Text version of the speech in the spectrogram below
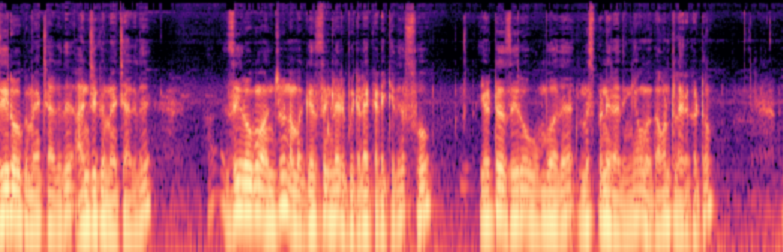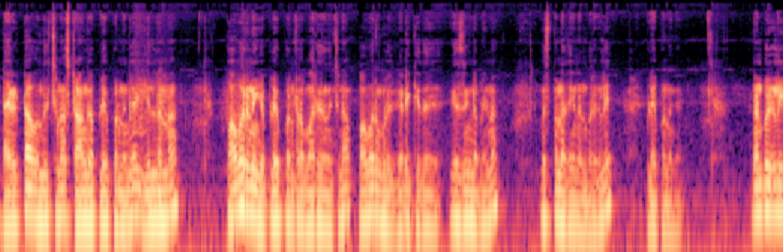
ஜீரோவுக்கு மேட்ச் ஆகுது அஞ்சுக்கு மேட்ச் ஆகுது. ஜீரோவும் அஞ்சும் நம்ம கெஸ்ஸிங்கில் ரிப்பீட்டடாக கிடைக்கிது. ஸோ எட்டு ஜீரோ ஒம்போதை மிஸ் பண்ணிடாதீங்க உங்கள் கவனத்தில் இருக்கட்டும். டைரெக்டாக வந்துச்சுன்னா ஸ்ட்ராங்காக ப்ளே பண்ணுங்கள் இல்லைன்னா பவர் நீங்கள் ப்ளே பண்ணுற மாதிரி இருந்துச்சுன்னா பவர் உங்களுக்கு கிடைக்கிது. கெஸ்ஸிங்கில் அப்படின்னா மிஸ் பண்ணாதீங்க நண்பர்களே. ப்ளே பண்ணுங்கள் நண்பர்களே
